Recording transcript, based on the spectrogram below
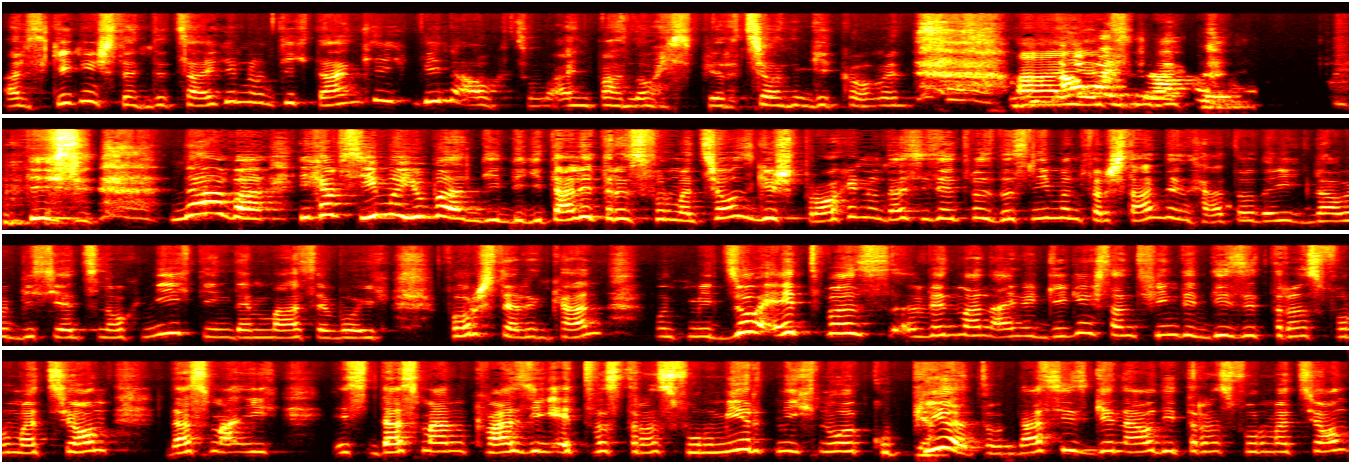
als Gegenstände zeigen. Und ich danke, ich bin auch zu ein paar neue Inspirationen gekommen. Ah, jetzt, na, aber ich habe immer über die digitale Transformation gesprochen und das ist etwas, das niemand verstanden hat oder ich glaube bis jetzt noch nicht in dem Maße, wo ich vorstellen kann. Und mit so etwas, wenn man einen Gegenstand findet, diese Transformation, dass man, ist, dass man quasi etwas transformiert, nicht nur kopiert. Ja. Und das ist genau die Transformation.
